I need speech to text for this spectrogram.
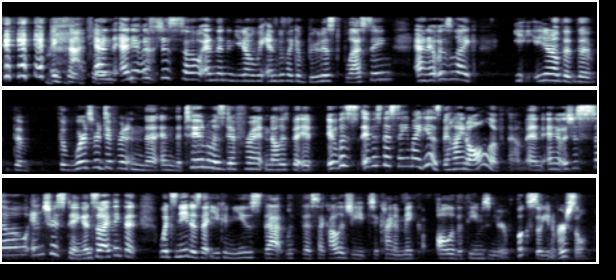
exactly. And and exactly. it was just so. And then you know we end with like a Buddhist blessing, and it was like, you, you know the the the the words were different and the and the tune was different and all this but it it was it was the same ideas behind all of them. And and it was just so interesting. And so i think that what's neat is that you can use that with the psychology to kind of make all of the themes in your books so universal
